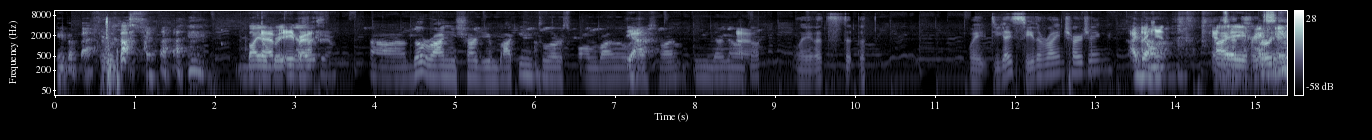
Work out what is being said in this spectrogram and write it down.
We have a bathroom. Bio Have break. a bathroom. Uh, the Ryan is charging back into their spawn by the way. Yeah. So I don't think they're gonna. Touch. Wait, that's that. that... Wait, do you guys see the Ryan charging? I don't. can't- I Is heard crazy? him.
